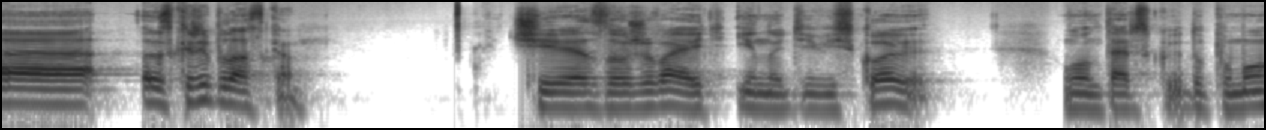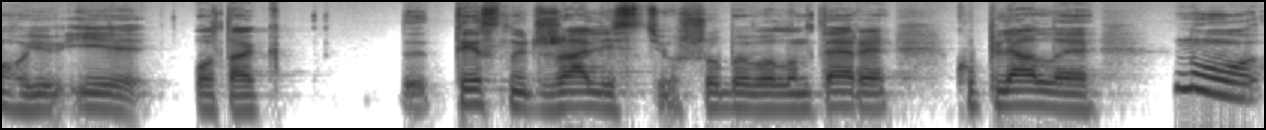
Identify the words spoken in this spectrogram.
Е, скажи, будь ласка, чи зловживають іноді військові волонтерською допомогою і отак е, тиснуть жалістю, щоб волонтери купляли, ну,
